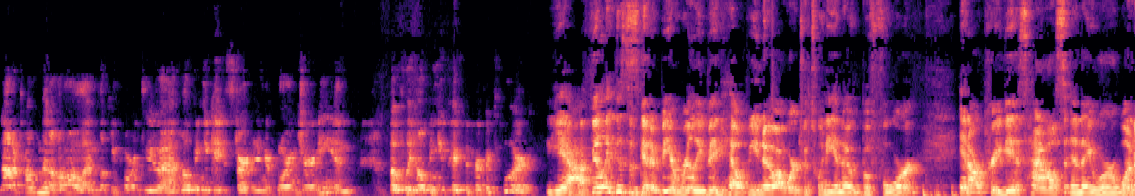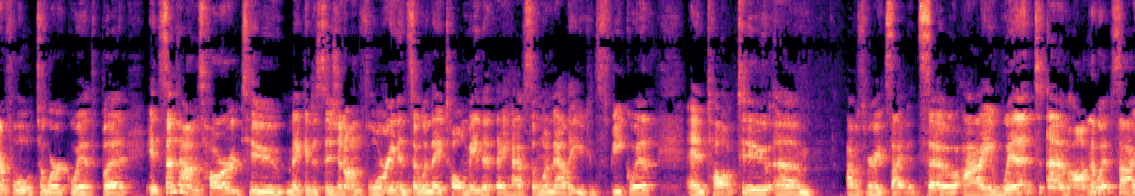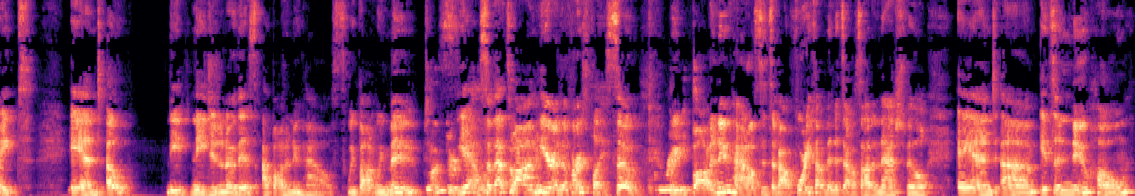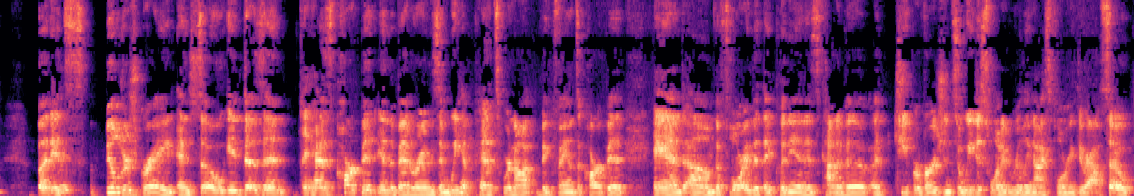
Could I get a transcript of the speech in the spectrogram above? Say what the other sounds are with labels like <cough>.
Not a problem at all. I'm looking forward to uh, helping you get started in your flooring journey and hopefully helping you pick the perfect floor. Yeah, I feel like this is going to be a really big help. You know, I worked with 20 and Oak before in our previous house, and they were wonderful to work with, but it's sometimes hard to make a decision on flooring. And so when they told me that they have someone now that you can speak with, and talk to. Um, I was very excited. So I went um, on the website and oh, need need you to know this. I bought a new house. We bought we moved. Wonderful. Yeah, so that's why I'm here in the first place. So we bought a new house. It's about 45 minutes outside of Nashville, and um, it's a new home, but it's builder's grade, and so it doesn't. It has carpet in the bedrooms, and we have pets. We're not big fans of carpet, and um, the flooring that they put in is kind of a, a cheaper version. So we just wanted really nice flooring throughout. So.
